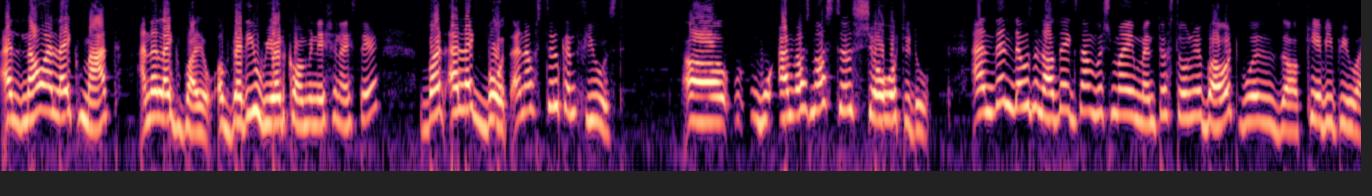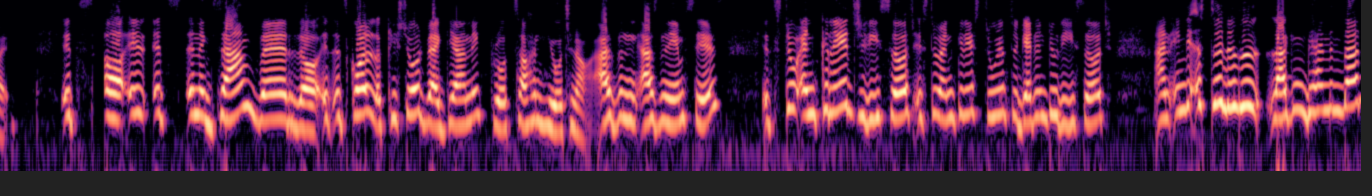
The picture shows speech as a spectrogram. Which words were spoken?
And now I like math and I like bio. A very weird combination, I say, but I like both, and I was still confused. Uh, I was not still sure what to do. And then there was another exam which my mentors told me about was uh, KVPY. It's uh, it, it's an exam where uh, it, it's called Kishore Vaigyanik Protsahan Yojana. As the as the name says, it's to encourage research. It's to encourage students to get into research, and India is still a little lagging behind in that.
